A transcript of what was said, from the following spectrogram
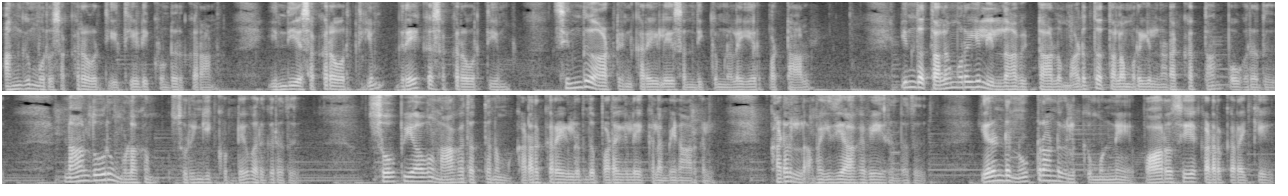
அங்கும் ஒரு சக்கரவர்த்தியை தேடிக்கொண்டிருக்கிறான் இந்திய சக்கரவர்த்தியும் கிரேக்க சக்கரவர்த்தியும் சிந்து ஆற்றின் கரையிலே சந்திக்கும் நிலை ஏற்பட்டால் இந்த தலைமுறையில் இல்லாவிட்டாலும் அடுத்த தலைமுறையில் நடக்கத்தான் போகிறது. நாள்தோறும் உலகம் சுருங்கிக் கொண்டே வருகிறது. சோபியாவும் நாகதத்தனும் கடற்கரையிலிருந்து படகிலே கிளம்பினார்கள். கடல் அமைதியாகவே இருந்தது. இரண்டு நூற்றாண்டுகளுக்கு முன்னே பாரசீக கடற்கரைக்கு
